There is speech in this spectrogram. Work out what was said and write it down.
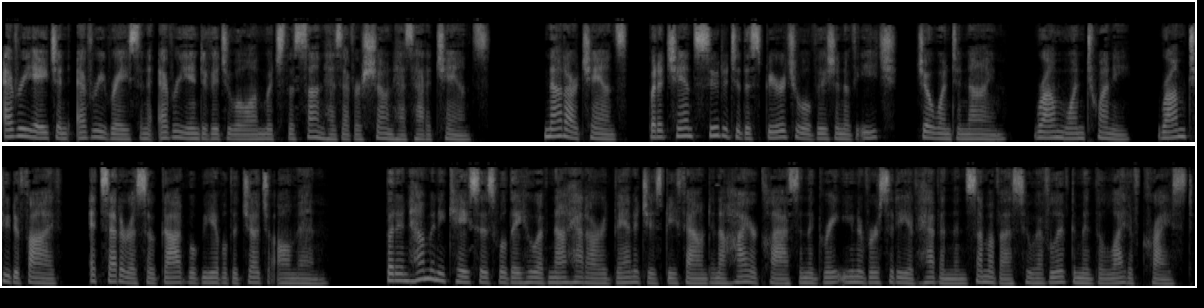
Every age and every race and every individual on which the sun has ever shone has had a chance. Not our chance, but a chance suited to the spiritual vision of each, Joe 1 to 9, Rom 120, Rom 2 to 5, etc. So God will be able to judge all men. But in how many cases will they who have not had our advantages be found in a higher class in the great university of heaven than some of us who have lived amid the light of Christ?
